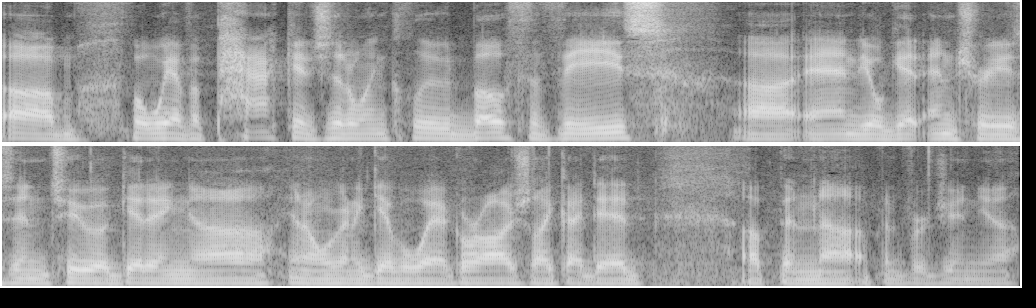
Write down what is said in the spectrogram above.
Um, but we have a package that'll include both of these, uh, and you'll get entries into getting, uh, you know, we're going to give away a garage like I did up in up in Virginia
